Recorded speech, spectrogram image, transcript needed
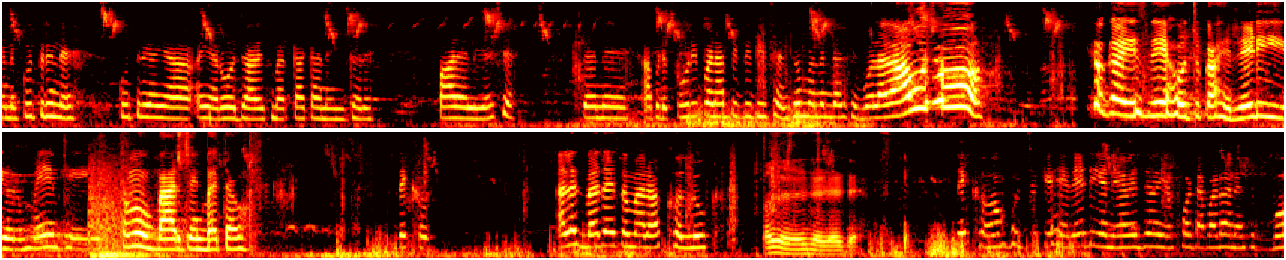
અને કૂતરીને, કૂતરી અહીંયા અહીંયા રોજ આવે છે, મારા કાકાને ઘરે પાળેલી હશે. તેને આપણે પૂરી પણ આપી દીધી છે જો મને અંદરથી બોલાવે, આવું છું! તો ગાઈઝ એ હો ચુકા હે રેડી ઓર મેં ભી તમે હું બહાર જઈને બતાવું. આલે બતાય તમારો આખો લુક દેખો આમ હું ચુકે હે રેડી અને હવે જો અહીંયા ફોટા પાડવાના છે બહુ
